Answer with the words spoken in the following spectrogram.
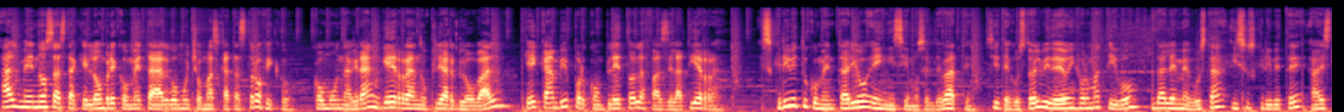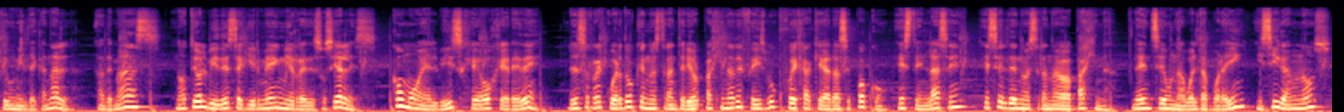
Al menos hasta que el hombre cometa algo mucho más catastrófico, como una gran guerra nuclear global que cambie por completo la faz de la Tierra. Escribe tu comentario e iniciemos el debate. Si te gustó el video informativo, dale me gusta y suscríbete a este humilde canal. Además, no te olvides seguirme en mis redes sociales, como ElvisGeoGRD. Les recuerdo que nuestra anterior página de Facebook fue hackeada hace poco. Este enlace es el de nuestra nueva página. Dense una vuelta por ahí y síganos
